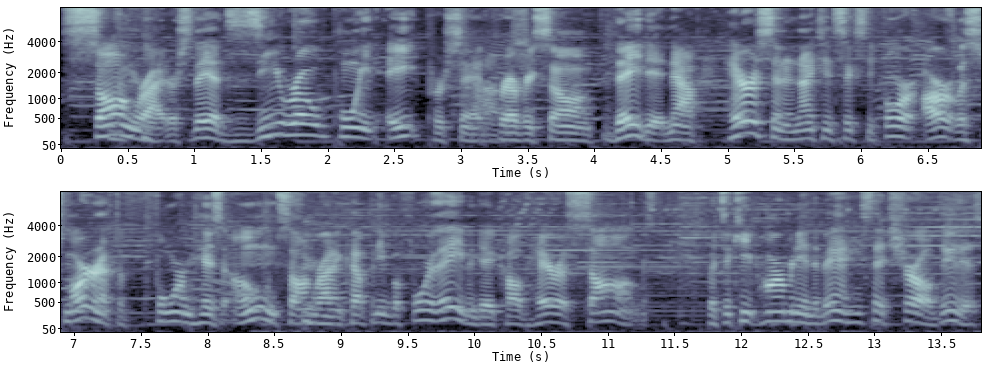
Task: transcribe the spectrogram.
songwriters. So they had 0.8% for every song they did. Now, Harrison in 1964 Art was smart enough to form his own songwriting hmm. company before they even did called Harrisongs. But to keep harmony in the band, he said, sure, I'll do this.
